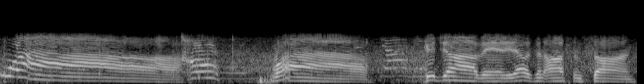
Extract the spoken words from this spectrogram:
Wow. Wow. Good job, Andi. That was an awesome song.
